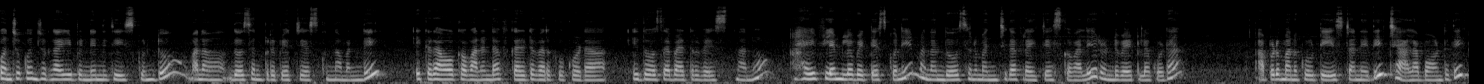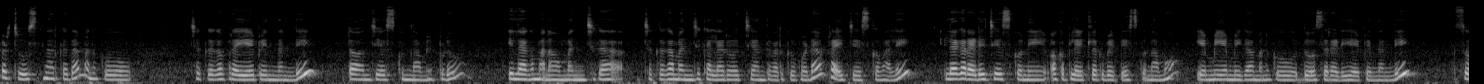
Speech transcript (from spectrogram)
కొంచెం కొంచెంగా ఈ పిండిని తీసుకుంటూ మనం దోశను ప్రిపేర్ చేసుకుందామండి. ఇక్కడ ఒక వన్ అండ్ హాఫ్ గరిట వరకు కూడా ఈ దోశ బ్యాటర్ వేస్తున్నాను. హై ఫ్లేమ్లో పెట్టేసుకొని మనం దోశను మంచిగా ఫ్రై చేసుకోవాలి రెండు వైపులా కూడా. అప్పుడు మనకు టేస్ట్ అనేది చాలా బాగుంటుంది. ఇక్కడ చూస్తున్నారు కదా మనకు చక్కగా ఫ్రై అయిపోయిందండి. టర్న్ చేసుకుందాం ఇప్పుడు. ఇలాగ మనం మంచిగా చక్కగా మంచి కలర్ వచ్చేంత వరకు కూడా ఫ్రై చేసుకోవాలి. ఇలాగ రెడీ చేసుకొని ఒక ప్లేట్లోకి పెట్టేసుకుందాము. ఎమ్మి ఎమ్మిగా మనకు దోశ రెడీ అయిపోయిందండి. సో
